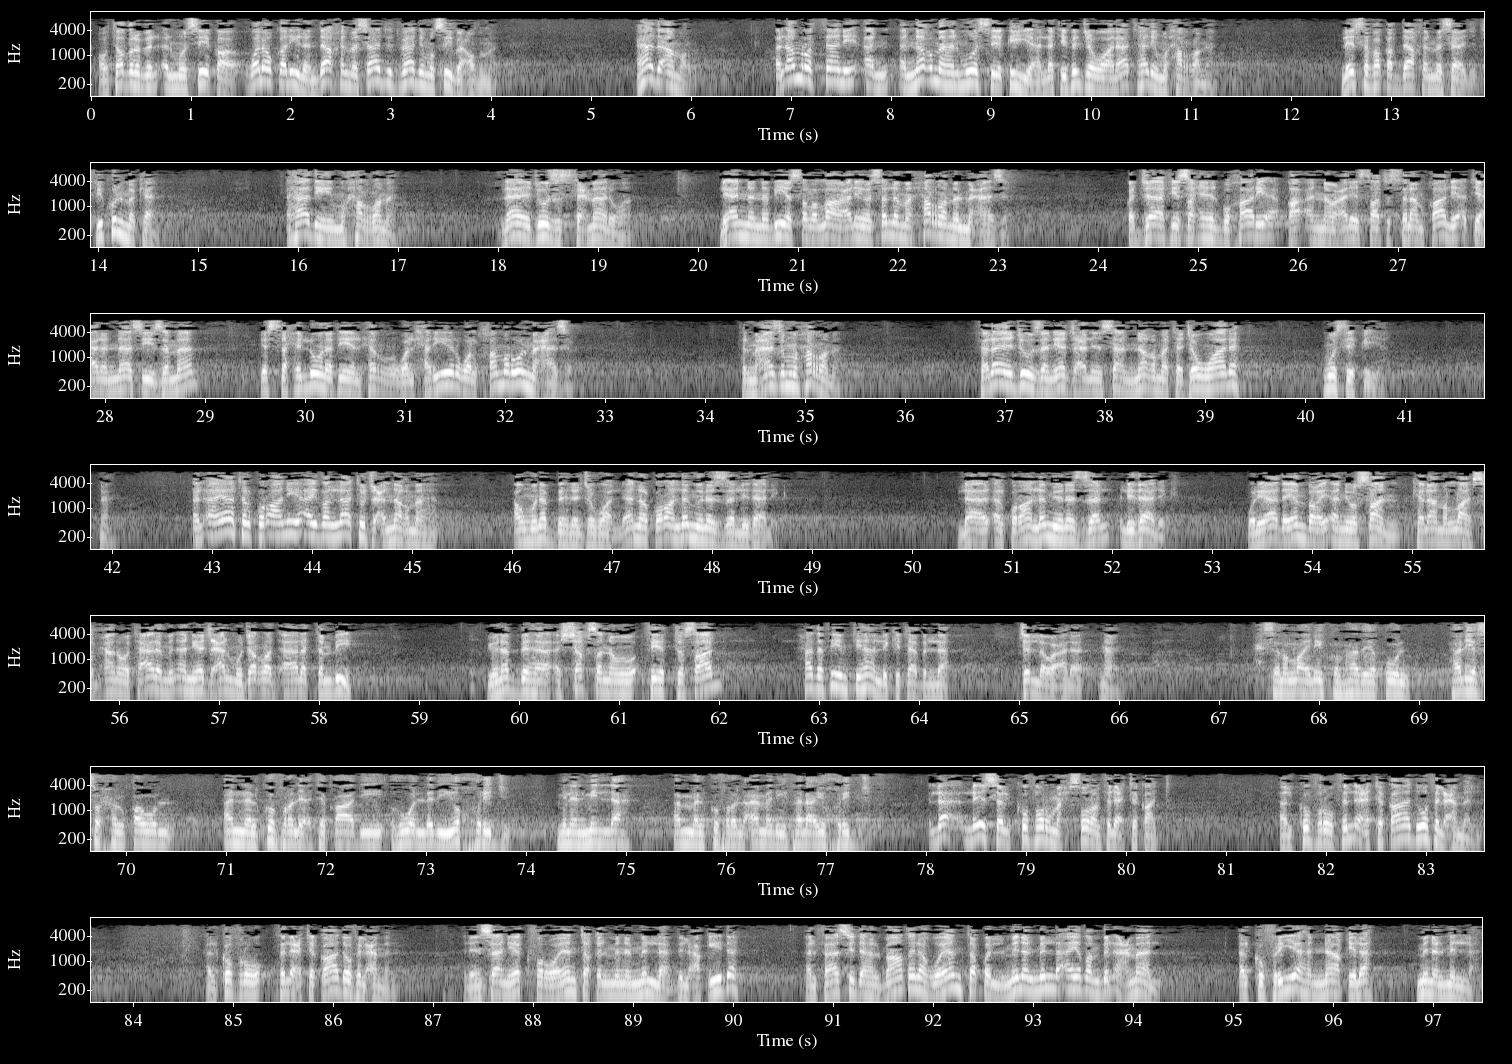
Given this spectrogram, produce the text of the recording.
أو تضرب الموسيقى ولو قليلا داخل مساجد فهذه مصيبة عظمى. هذا أمر. الأمر الثاني أن النغمة الموسيقية التي في الجوالات هذه محرمة. ليس فقط داخل المساجد في كل مكان. هذه محرمة. لا يجوز استعمالها. لأن النبي صلى الله عليه وسلم حرم المعازف. قد جاء في صحيح البخاري أنه عليه الصلاة والسلام قال يأتي على الناس زمان يستحلون فيه الحر والحرير والخمر والمعازف فالمعازف محرمة. فلا يجوز أن يجعل الإنسان نغمة جواله موسيقية. نعم. الآيات القرآنية أيضا لا تجعل نغمة أو منبه للجوال لأن القرآن لم ينزل لذلك. لا القرآن لم ينزل لذلك. ولهذا ينبغي أن يصان كلام الله سبحانه وتعالى من أن يجعل مجرد آلة تنبيه. ينبه الشخص أنه فيه اتصال هذا فيه امتهان لكتاب الله جل وعلا. نعم. أحسن الله إليكم. هذا يقول هل يصح القول أن الكفر الاعتقادي هو الذي يخرج من الملة أما الكفر العملي فلا يخرج؟ لا ليس الكفر محصورا في الاعتقاد. الكفر في الاعتقاد وفي العمل. الكفر في الاعتقاد وفي العمل. الإنسان يكفر وينتقل من الملة بالعقيدة الفاسدة الباطلة وينتقل من الملة أيضا بالأعمال الكفرية الناقلة من الملة.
